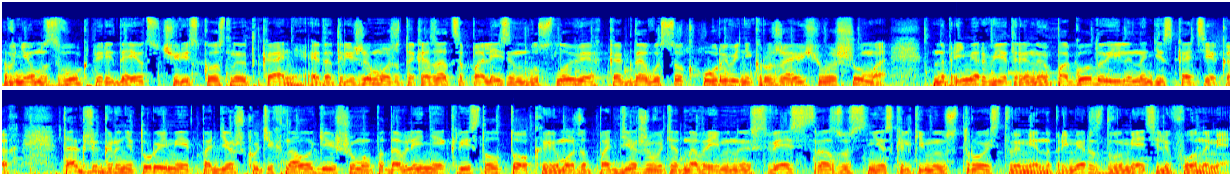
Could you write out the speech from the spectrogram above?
В нем звук передается через костную ткань. Этот режим может оказаться полезен в условиях, когда высок уровень окружающего шума, например, ветреную погоду или на дискотеках. Также гарнитура имеет поддержку технологии шумоподавления Crystal Talk и может поддерживать одновременную связь сразу с несколькими устройствами, например, с двумя телефонами.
